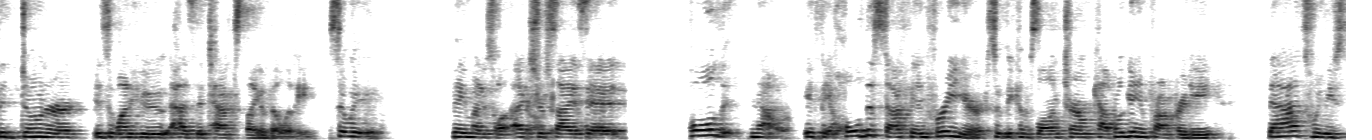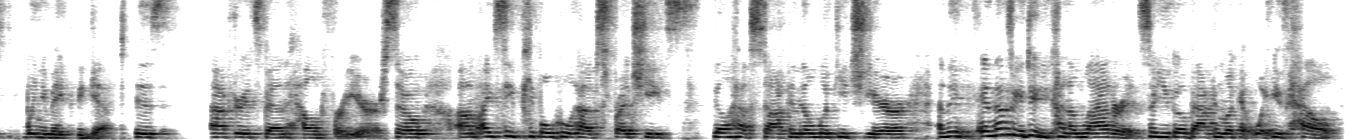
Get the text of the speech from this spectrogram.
the donor is the one who has the tax liability. So it, they might as well exercise it hold now if they hold the stock then for a year so it becomes long-term capital gain property that's when you when you make the gift is after it's been held for a year. So um, i see people who have spreadsheets they'll have stock and they'll look each year and then and that's what you do you kind of ladder it. So you go back and look at what you've held.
